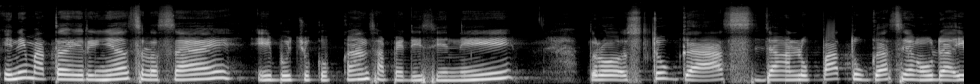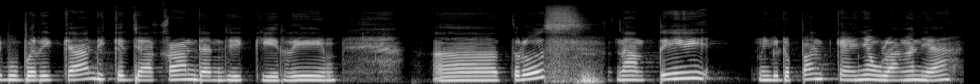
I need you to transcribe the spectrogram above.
ini materinya selesai. Ibu cukupkan sampai di sini. Terus tugas, jangan lupa tugas yang udah ibu berikan dikerjakan dan dikirim. Uh, terus nanti minggu depan kayaknya ulangan ya.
